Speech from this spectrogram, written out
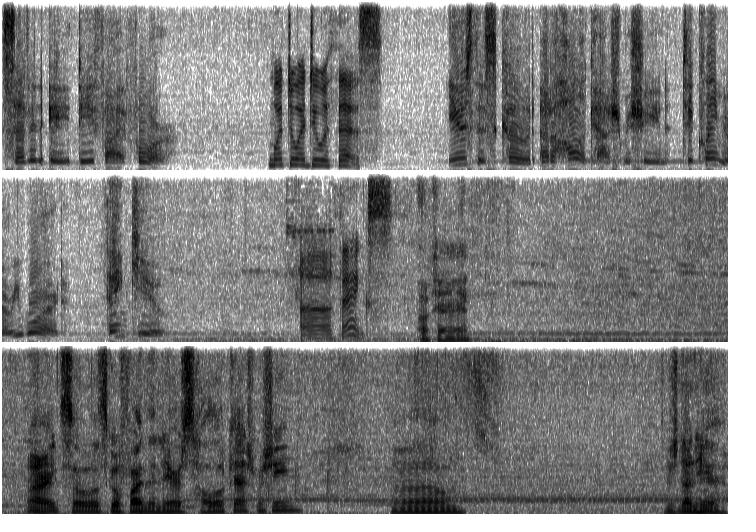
78D54. What do I do with this? Use this code at a holocash machine to claim your reward. Thank you. Uh, thanks. Okay. Alright, so let's go find the nearest holocash machine. Um, there's none here.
